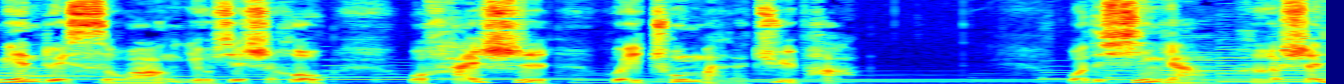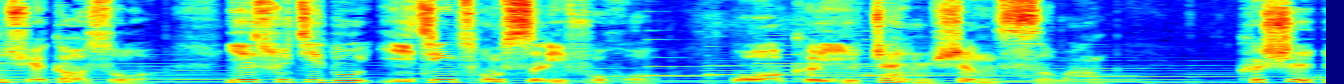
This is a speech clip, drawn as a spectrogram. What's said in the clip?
面对死亡，有些时候我还是会充满了惧怕。我的信仰和神学告诉我，耶稣基督已经从死里复活，我可以战胜死亡。可是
